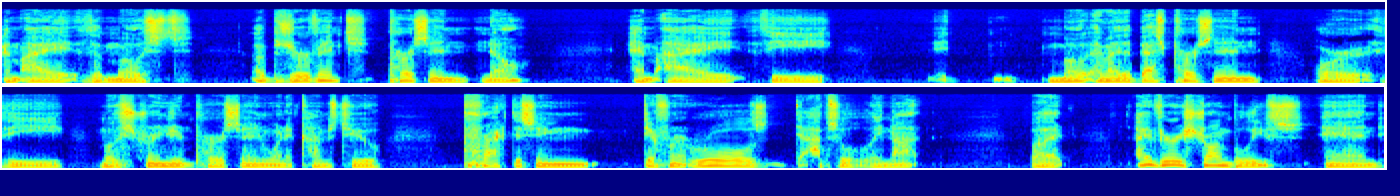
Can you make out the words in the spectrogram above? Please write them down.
Am I the most observant person? No. Am I the mo- am I the best person or the most stringent person when it comes to practicing different rules? Absolutely not. But I have very strong beliefs, and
